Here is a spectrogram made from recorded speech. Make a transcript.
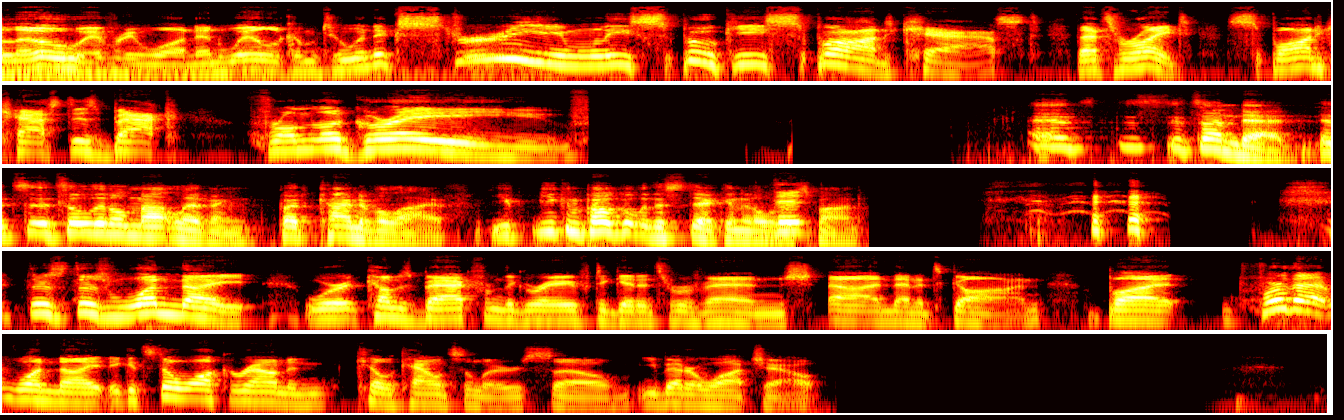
Hello, everyone, and welcome to an extremely spooky Spodcast. That's right, Spodcast is back from the grave. It's, it's, it's undead. It's it's a little not living, but kind of alive. You you can poke it with a stick and it'll respond. There's there's one night where it comes back from the grave to get its revenge, uh, and then it's gone. But for that one night, it can still walk around and kill counselors, so you better watch out.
